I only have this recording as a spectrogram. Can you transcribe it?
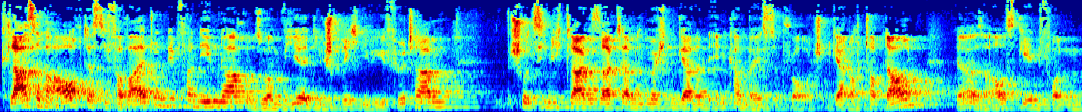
klar ist aber auch, dass die Verwaltung dem Vernehmen nach, und so haben wir die Gespräche, die wir geführt haben, schon ziemlich klar gesagt haben, die möchten gerne einen Income-Based Approach, und gerne auch Top-Down, ja, also ausgehend von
